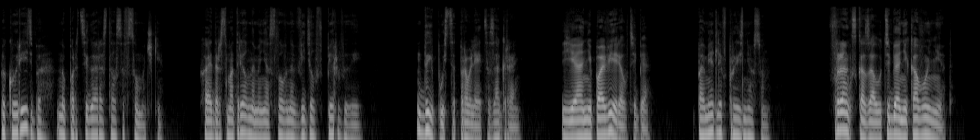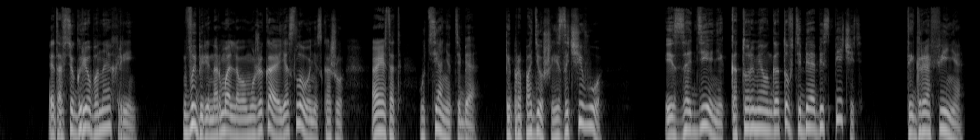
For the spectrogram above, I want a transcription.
Покурить бы, но портсигар остался в сумочке. Хайдер смотрел на меня, словно видел впервые. Да и пусть отправляется за грань. «Я не поверил тебе», — помедлив произнес он. «Фрэнк сказал, у тебя никого нет. Это все грёбаная хрень. Выбери нормального мужика, и я слова не скажу. А этот утянет тебя. Ты пропадешь. Из-за чего?» Из-за денег, которыми он готов тебя обеспечить? Ты графиня,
